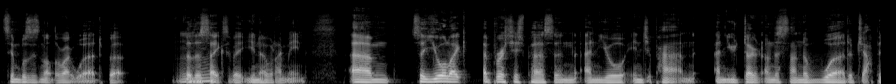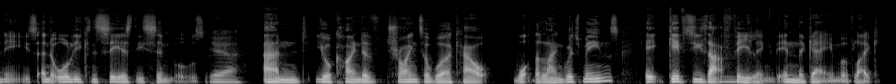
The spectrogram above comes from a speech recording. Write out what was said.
symbols is not the right word, but for the Mhm. sakes of it, you know what I mean. Um, so you're like a British person and you're in Japan and you don't understand a word of Japanese, and all you can see is these symbols, Yeah. and you're kind of trying to work out what the language means. It gives you that Mm. feeling in the game of like,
